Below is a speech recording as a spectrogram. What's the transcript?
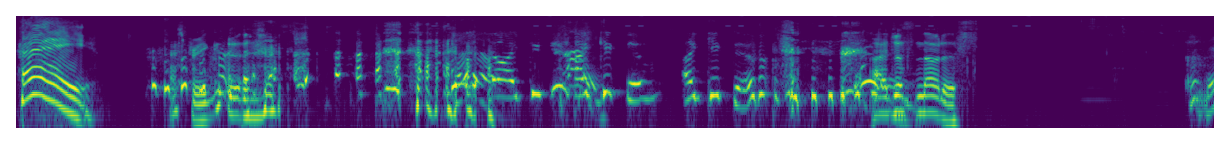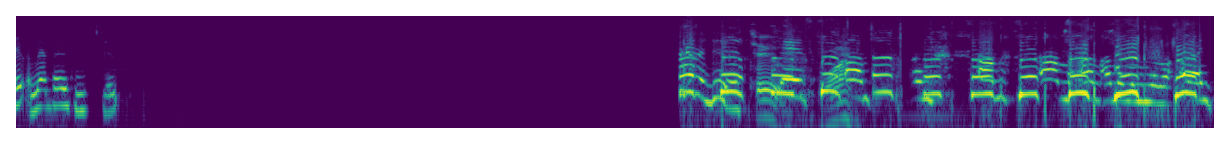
Hey! That's pretty good. no, I kicked, I kicked him. I kicked him. I just noticed. Nope, I'm not broken. Nope. Two, is, um, um, um, um, um,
